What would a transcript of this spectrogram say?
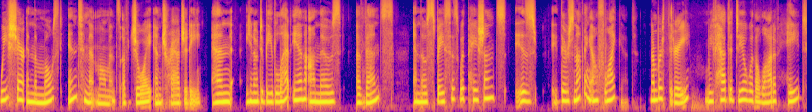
We share in the most intimate moments of joy and tragedy. And, you know, to be let in on those events and those spaces with patients is there's nothing else like it. Number three, We've had to deal with a lot of hate,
